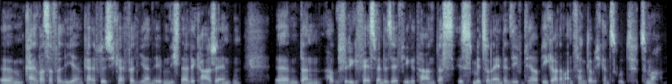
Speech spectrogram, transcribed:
ähm, kein Wasser verlieren, keine Flüssigkeit verlieren, eben nicht in der Leckage enden, ähm, dann hat man für die Gefäßwände sehr viel getan. Das ist mit so einer intensiven Therapie gerade am Anfang, glaube ich, ganz gut zu machen.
